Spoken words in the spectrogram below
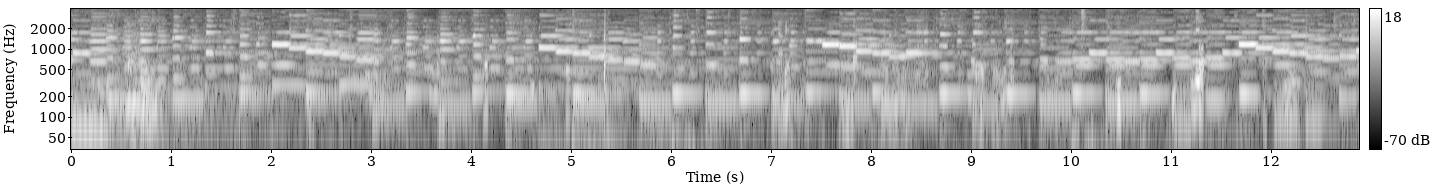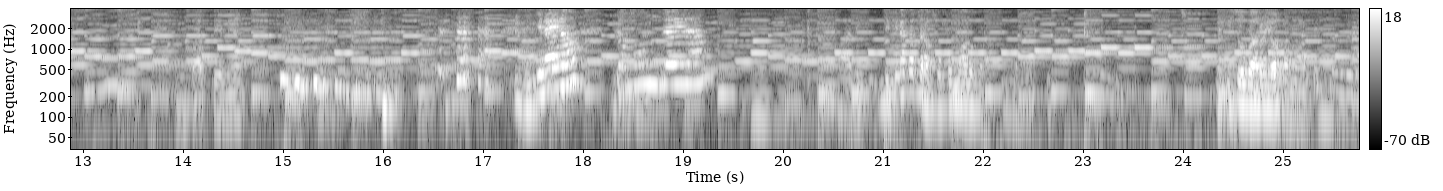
Di kinain no? Kamunggay lang. Ah, di, di kinakatara ko kumaro ka. Nagisuba ro yo. Kumaro. Sobra.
